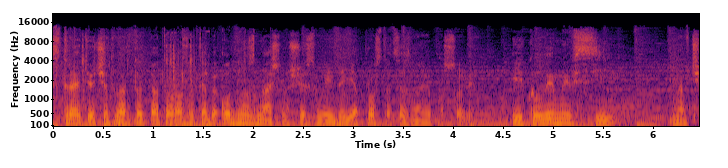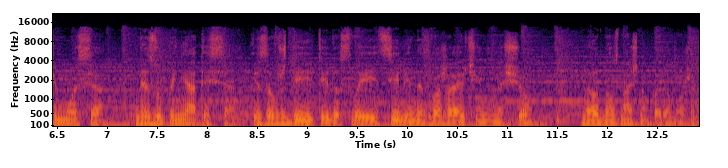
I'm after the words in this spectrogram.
з третього, четвертого, п'ятого разу, в тебе однозначно щось вийде. Я просто це знаю по собі. І коли ми всі навчимося не зупинятися і завжди йти до своєї цілі, незважаючи ні на що, ми однозначно переможемо.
